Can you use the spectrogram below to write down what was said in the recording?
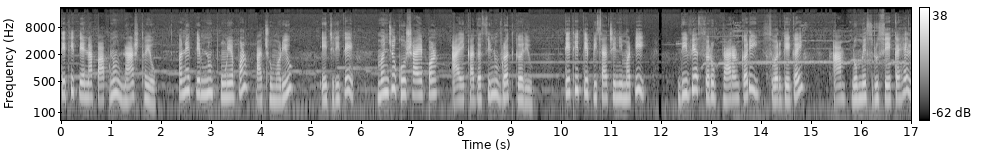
તેથી તેના પાપનો નાશ થયો અને તેમનું પુણ્ય પણ પાછું મળ્યું. એ જ રીતે મંજુ ઘોષાએ પણ આ એકાદશીનું વ્રત કર્યું. તેથી તે પિસાચીની મટી દિવ્ય સ્વરૂપ ધારણ કરી સ્વર્ગે ગઈ. આમ લોમેશ ઋષિએ કહેલ,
